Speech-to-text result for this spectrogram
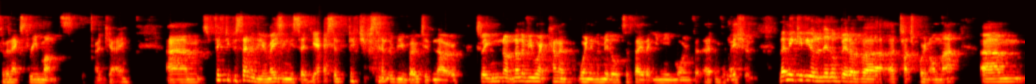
for the next three months? Okay, um, fifty percent of you amazingly said yes, and fifty percent of you voted no. So none of you went kind of went in the middle to say that you need more inf- uh, information. Let me give you a little bit of a, a touch point on that. Um,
